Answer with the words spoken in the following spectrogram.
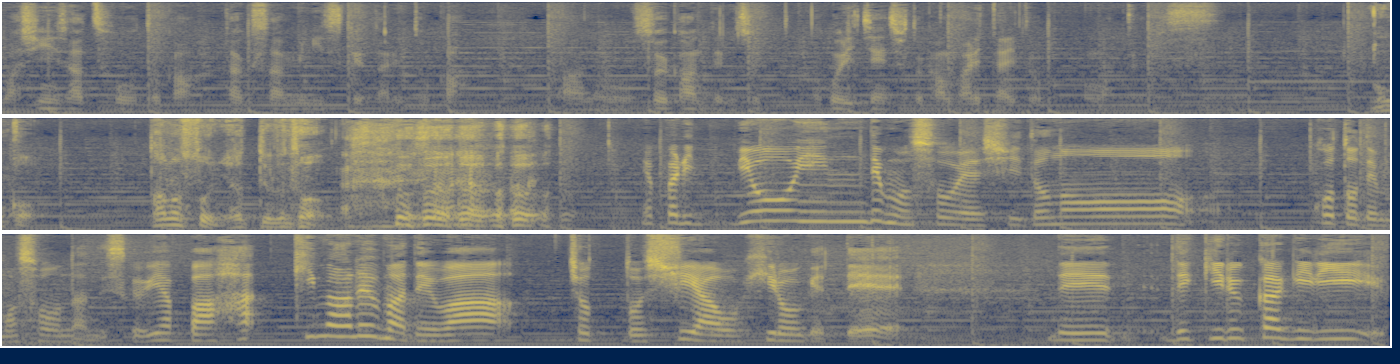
まあ、診察法とかたくさん身につけたりとかあのそういう観点でちょっと残り1年ちょっと頑張りたいと思ってます。なんか楽しそうにやってるな やっぱり病院でもそうやしどのことでもそうなんですけどやっぱは決まるまではちょっと視野を広げてでできる限り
